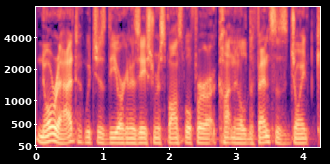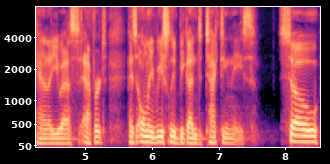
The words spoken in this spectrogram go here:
NORAD, which is the organization responsible for our continental defense's joint Canada US effort, has only recently begun detecting these. So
